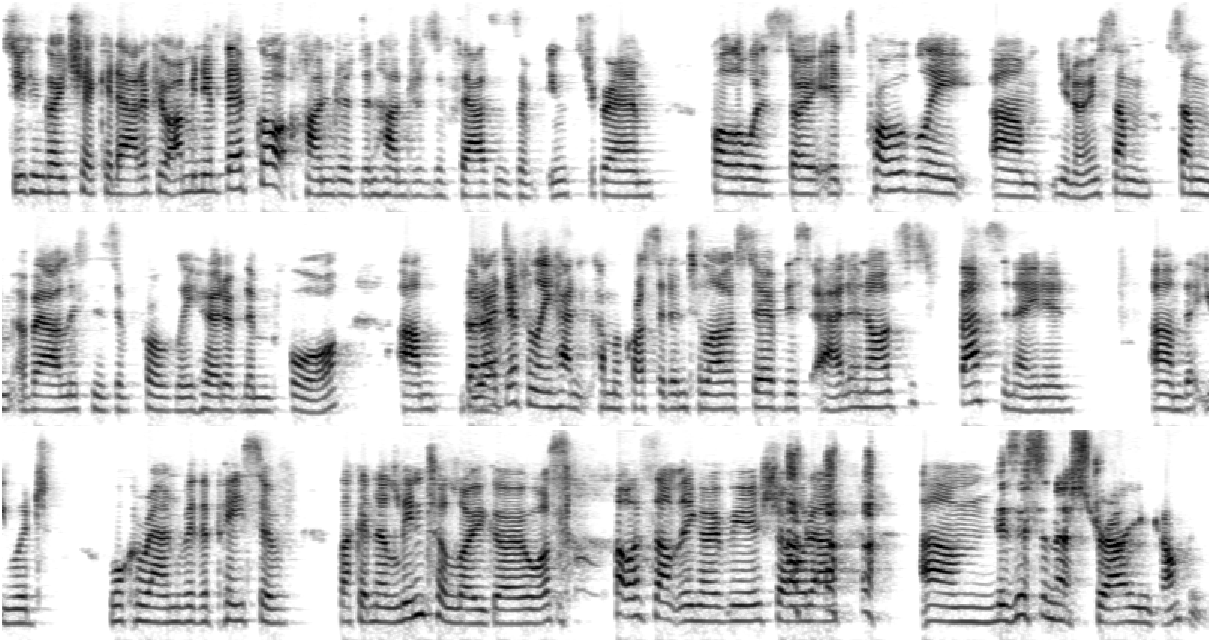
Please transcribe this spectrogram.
so you can go check it out if you. I mean, if they've got hundreds and hundreds of thousands of Instagram followers, so it's probably um, you know some some of our listeners have probably heard of them before. Um, but I definitely hadn't come across it until I was served this ad, and I was just fascinated um, that you would walk around with a piece of like an Alinta logo or, or something over your shoulder. um, Is this an Australian company?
